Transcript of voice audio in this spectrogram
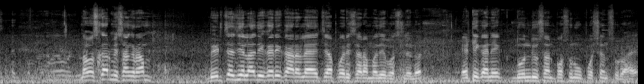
नमस्कार मी संग्राम. बीडच्या जिल्हाधिकारी कार्यालयाच्या परिसरामध्ये बसलेलो. आहे. या ठिकाणी एक दोन दिवसांपासून उपोषण सुरू आहे.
